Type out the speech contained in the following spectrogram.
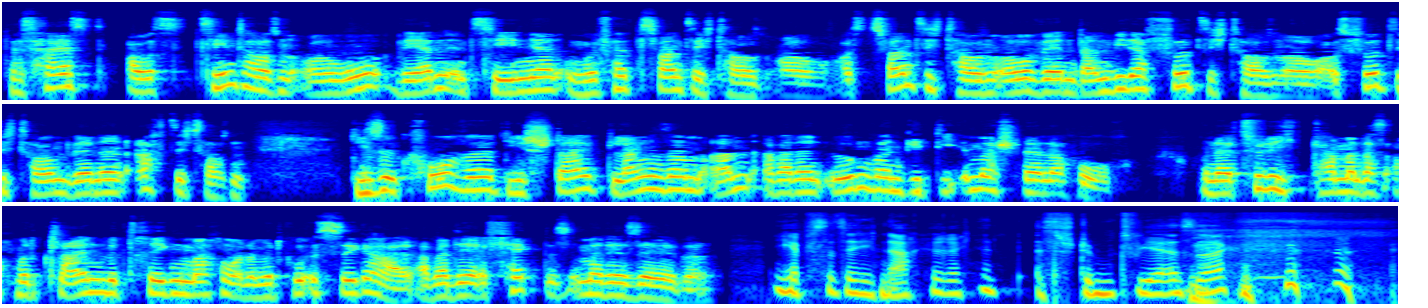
Das heißt, aus 10.000 Euro werden in zehn Jahren ungefähr 20.000 Euro. Aus 20.000 Euro werden dann wieder 40.000 Euro. Aus 40.000 werden dann 80.000. Diese Kurve, die steigt langsam an, aber dann irgendwann geht die immer schneller hoch. Und natürlich kann man das auch mit kleinen Beträgen machen oder mit, ist egal. Aber der Effekt ist immer derselbe. Ich habe es tatsächlich nachgerechnet. Es stimmt, wie er sagt.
